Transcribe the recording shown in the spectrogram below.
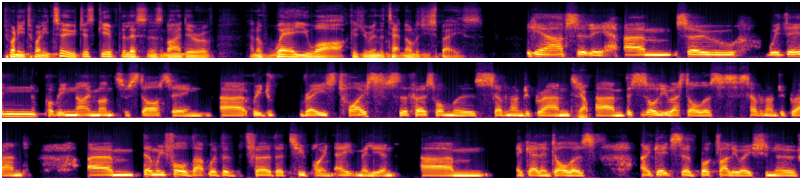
2022. Just give the listeners an idea of kind of where you are because you're in the technology space. Yeah, absolutely. Um, so within probably nine months of starting, uh, we'd raised twice. So the first one was 700 grand. Yep. Um, this is all US dollars, 700 grand. Um, then we followed that with a further 2.8 million, um, again in dollars, against a book valuation of,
